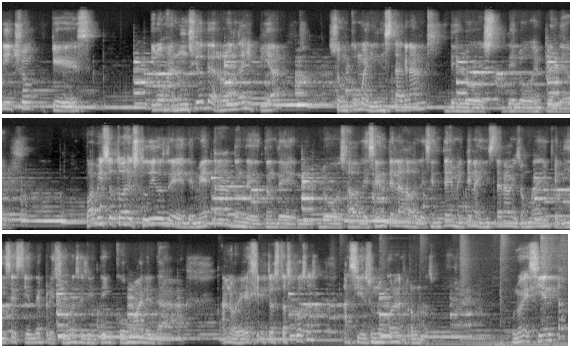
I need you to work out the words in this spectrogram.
dicho que es, los anuncios de rondas y PR son como el Instagram de los, de los emprendedores. ¿Tú has visto todos estudios de, de, Meta donde, donde los adolescentes, las adolescentes se meten a Instagram y son más infelices, tienen depresión, se sienten incómodas, les da anorexia y todas estas cosas? Así es uno con las rondas. Uno se sienta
